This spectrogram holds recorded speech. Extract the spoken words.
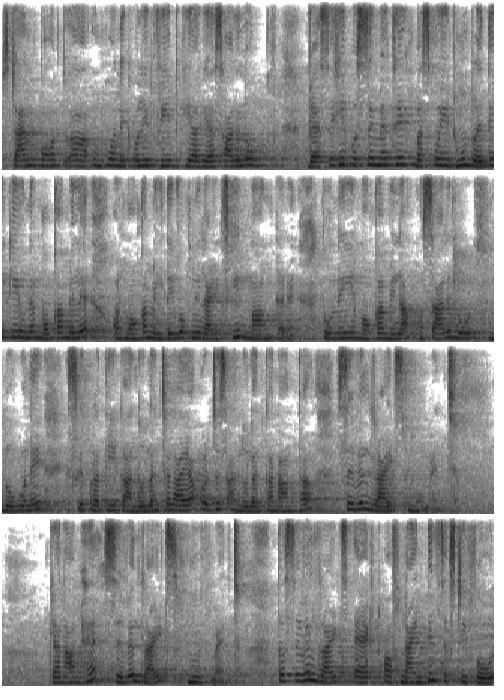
उस टाइम बहुत उनको अनइक्वली ट्रीट किया गया। सारे लोग वैसे ही गुस्से में थे बस वो ये ढूंढ रहे थे कि उन्हें मौका मिले और मौका मिलते ही वो अपनी राइट्स की मांग करें। तो उन्हें ये मौका मिला और सारे लो, लोगों ने इसके प्रति एक आंदोलन चलाया और जिस आंदोलन का नाम था सिविल राइट्स मूवमेंट क्या नाम है? Civil rights movement the civil rights act of 1964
